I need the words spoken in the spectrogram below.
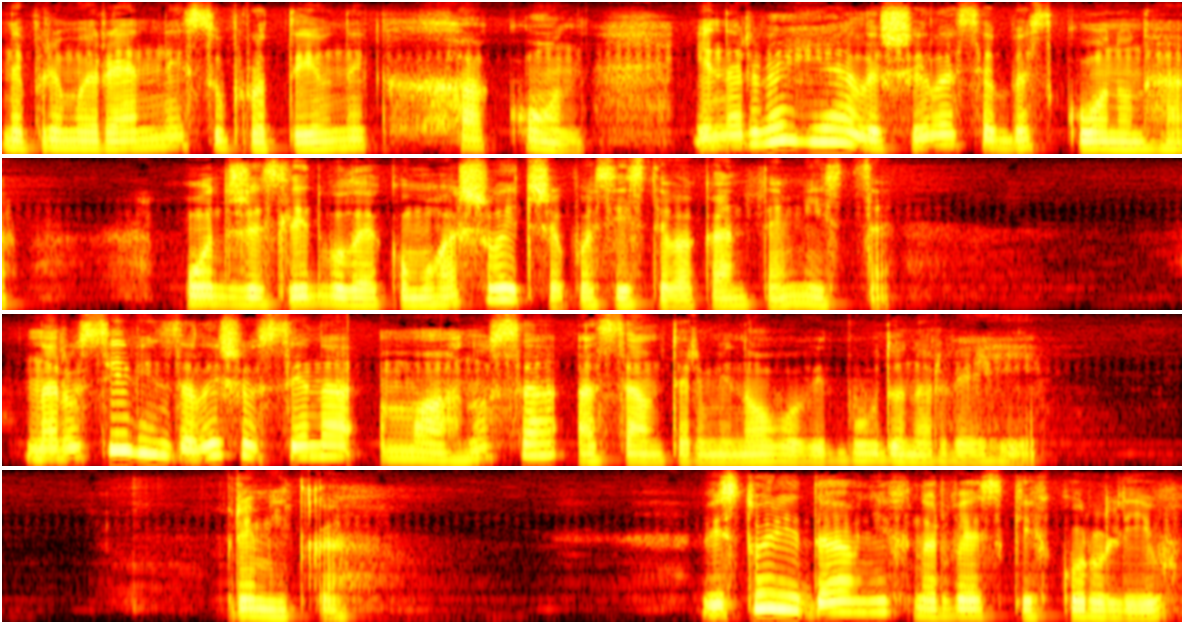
непримиренний супротивник Хакон, і Норвегія лишилася без конунга. Отже, слід було якомога швидше посісти вакантне місце. На Русі він залишив сина Магнуса, а сам терміново відбув до Норвегії. Примітка. В історії давніх норвезьких королів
